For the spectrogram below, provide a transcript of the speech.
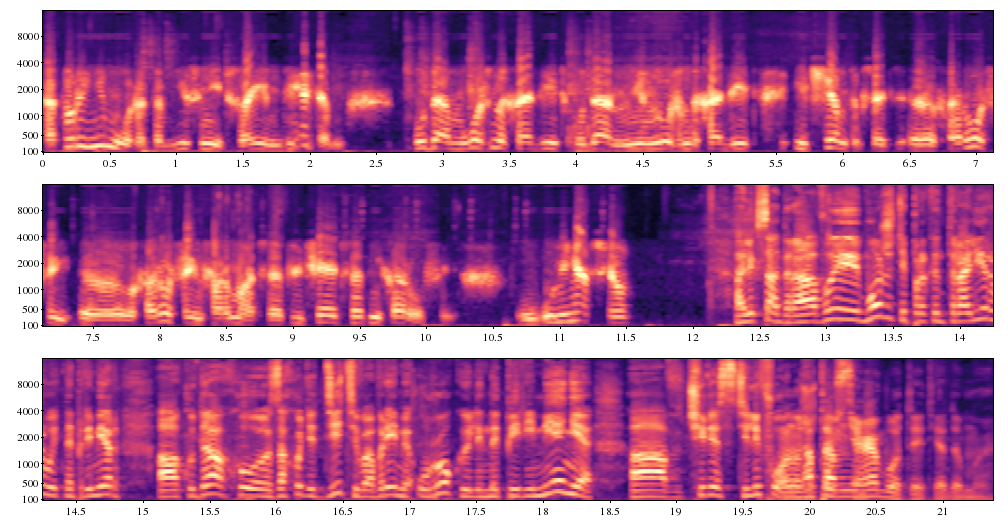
который не может объяснить своим детям, куда можно ходить, куда не нужно ходить, и чем-то, кстати, э, хороший, э, хорошая информация отличается от нехорошей. У меня все. Александр, а вы можете проконтролировать, например, а, куда заходят дети во время урока или на перемене а, через телефон? Он уже там не работает, я думаю.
